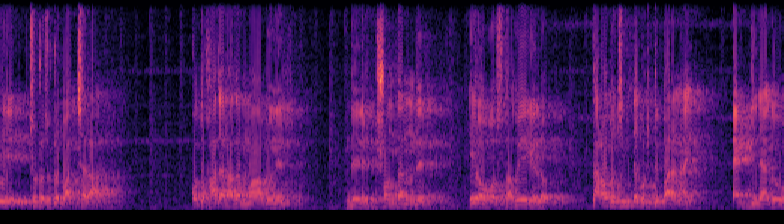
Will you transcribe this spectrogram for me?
এই ছোট ছোট বাচ্চারা, কত হাজার হাজার মা বোনের দের, সন্তানদের এই অবস্থা হয়ে গেল। তারাও তো চিন্তা করতে পারে নাই। একদিন আগেও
